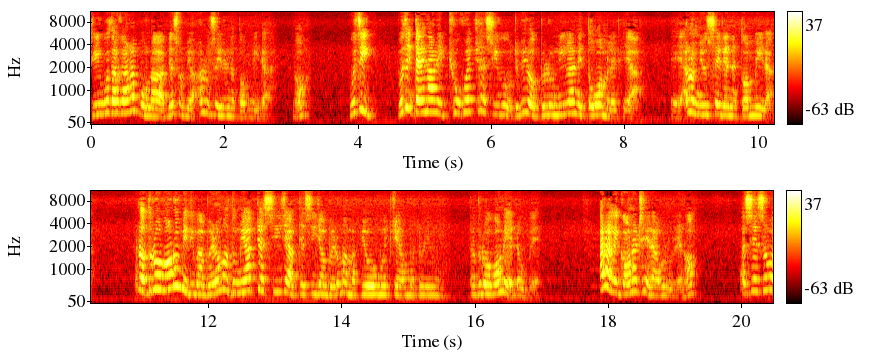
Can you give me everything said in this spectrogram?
ဒီဝဇာကာရပုံနာမြတ်စွာဘုရားအဲ့လိုစိတ်နဲ့တော့မိတာနော် ဝစီဝစီတိုင်းသားတွေဖြိုခွဲဖြက်စီးဖို့တပိတော့ဘယ်လိုနီးလာနေတော့ရမလဲဖေ။အဲအဲ့လိုမျိုးစိတ်နဲ့တော့မိတာအဲ့တော့သူတို့ကောင်းတို့မိဒီမှာဘယ်တော့မှသူများပျက်စီးကြပျက်စီးကြောင်ဘယ်တော့မှမပြောဘူးမကြံဘူးမတွေးဘူးဒါသူတို့ကောင်းတွေအလုပ်ပဲအဲ့ဒါလေးကောင်းနဲ့ထည့်ထားဖို့လိုတယ်နော်အစစ်ဆိုးက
